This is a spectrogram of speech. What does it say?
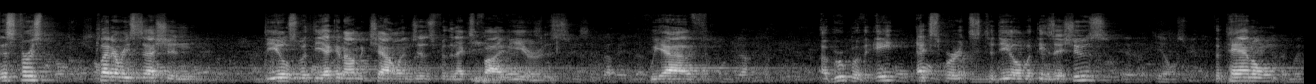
This first plenary session deals with the economic challenges for the next five years. We have a group of eight experts to deal with these issues. The panel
